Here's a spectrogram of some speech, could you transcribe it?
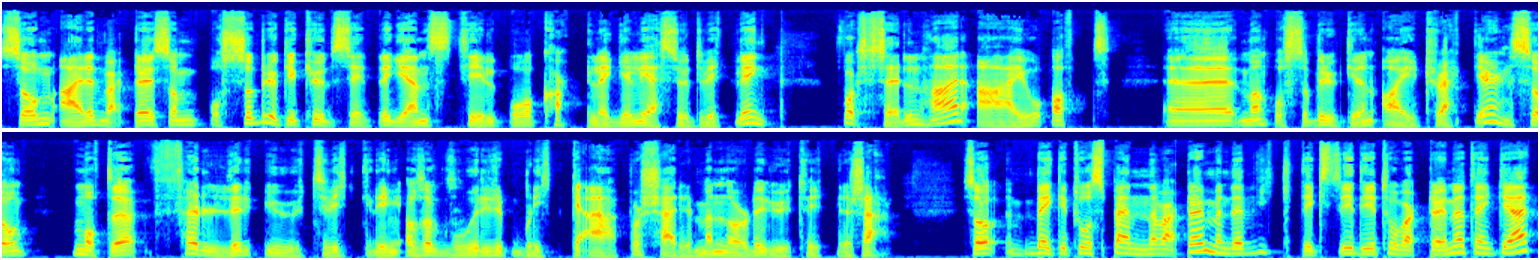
som er et verktøy som også bruker kunstig intelligens til å kartlegge leseutvikling. Forskjellen her er jo at eh, man også bruker en eye tracker som på en måte følger utvikling, altså hvor blikket er på skjermen når det utvikler seg. Så begge to spennende verktøy, men det viktigste i de to verktøyene, tenker jeg,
